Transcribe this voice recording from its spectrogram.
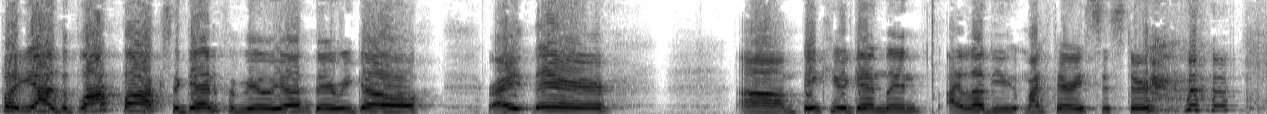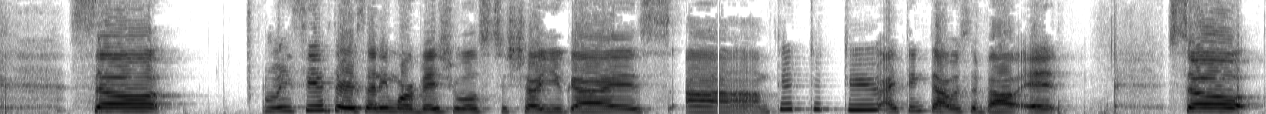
but yeah, the black box again, Familia. There we go. Right there. Um, thank you again, Lynn. I love you, my fairy sister. so let me see if there's any more visuals to show you guys. Um, doo, doo, doo. I think that was about it. So,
